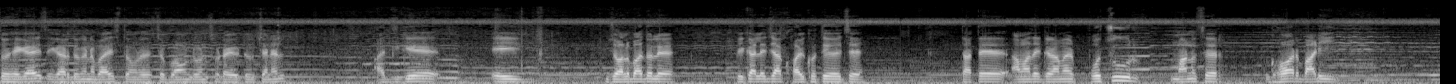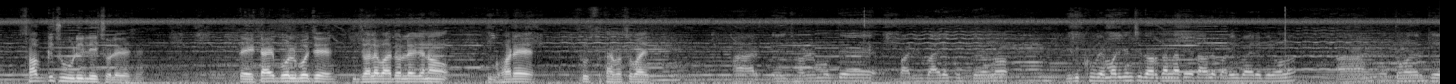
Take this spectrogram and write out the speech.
সো হে গাইস এগারো দোকানে বাইশ তোমরা হচ্ছে বং ডোন ছোটা ইউটিউব চ্যানেল আজকে এই জলবাদলে বিকালে যা ক্ষয়ক্ষতি হয়েছে, তাতে আমাদের গ্রামের প্রচুর মানুষের ঘর, বাড়ি সব কিছু উড়িয়ে নিয়ে চলে গেছে। তো এটাই বলব যে জলে বাদলে যেন ঘরে সুস্থ থাকো সবাই। আর এই ঝড়ের মধ্যে বাড়ির বাইরে খুব বেরোনো, যদি খুব এমার্জেন্সি দরকার না থাকে, তাহলে বাড়ির বাইরে বেরোনো। আর তোমাদেরকে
